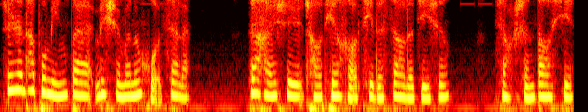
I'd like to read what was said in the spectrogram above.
虽然他不明白为什么能活下来，但还是朝天好气的笑了几声，向神道谢。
